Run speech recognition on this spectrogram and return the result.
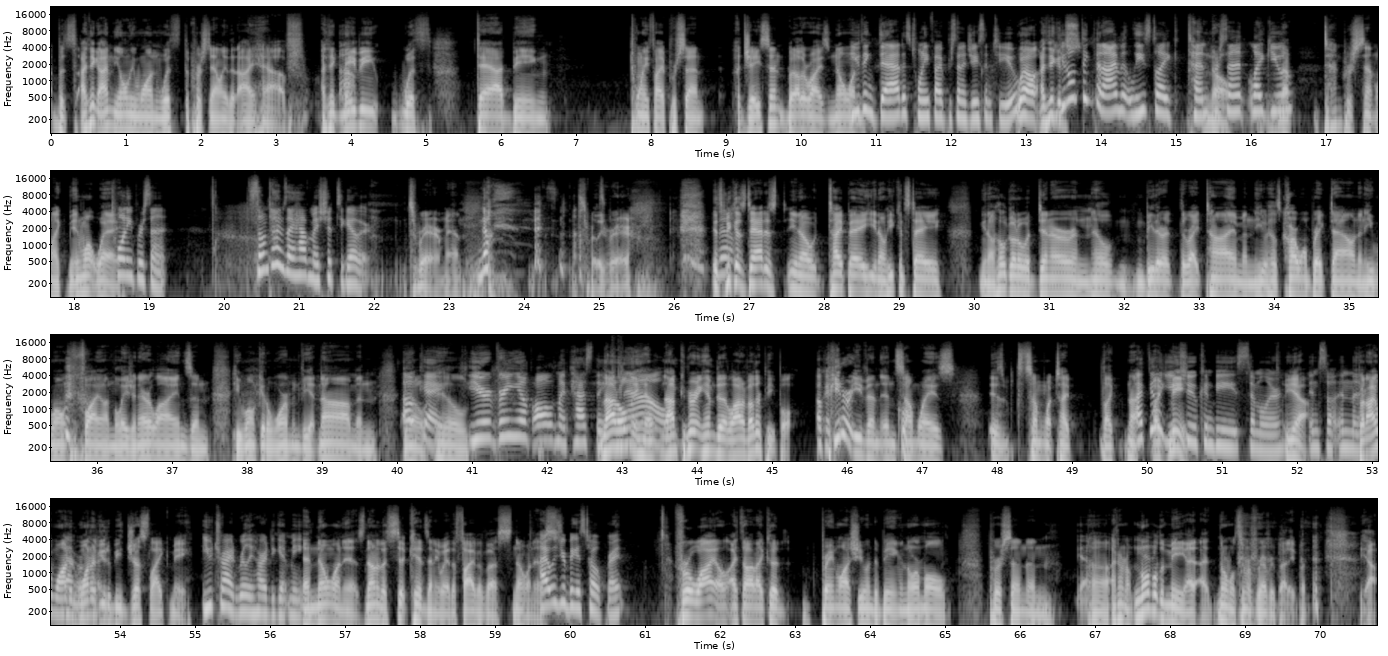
but I think I'm the only one with the personality that I have. I think Oh. maybe with dad being 25 percent adjacent, but otherwise, no one. you think dad is 25% adjacent to you? Well, I think you it's don't think that I'm at least like 10% like you? not 10 percent like me. In what way? 20%. Sometimes I have my shit together. It's rare, man. No. It's really rare. It's No. because dad is, you know, type A, you know, he can stay, you know, he'll go to a dinner and he'll be there at the right time and he, his car won't break down and he won't fly on Malaysian Airlines and he won't get a worm in Vietnam and, you know, okay. he'll. You're bringing up all of my past things. Not only him. I'm comparing him to a lot of other people. okay. Peter, even in Cool. some ways, is somewhat type like not I feel like, me. you two can be similar Yeah, in some in the but I wanted one of you to be just like me. You tried really hard to get me. And no one is. None of the si- kids, anyway. The five of us, no one is. I was your biggest hope, right? For a while, I thought I could brainwash you into being a normal person, and Yeah. uh, I don't know, normal to me. I, I normal different for everybody, but yeah.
